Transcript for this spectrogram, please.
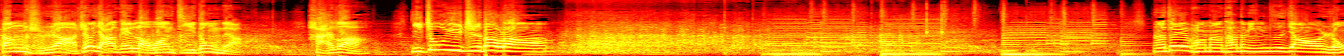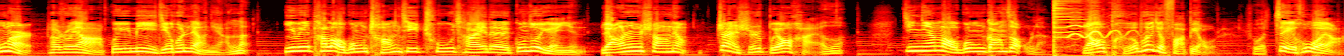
当时啊，这家伙给老王激动的呀，孩子，你终于知道了。那这位朋友呢？她的名字叫蓉儿。她说呀，闺蜜结婚两年了，因为她老公长期出差的工作原因，两个人商量暂时不要孩子。今年老公刚走了，然后婆婆就发飙了，说这货呀，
